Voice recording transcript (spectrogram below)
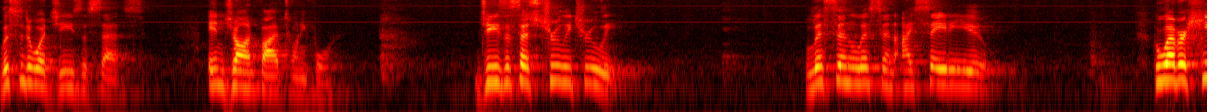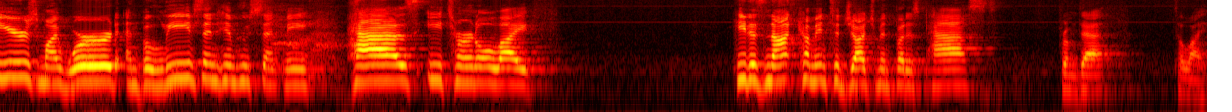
Listen to what Jesus says in John 5 24. Jesus says, Truly, truly, listen, listen, I say to you. Whoever hears my word and believes in him who sent me has eternal life. He does not come into judgment, but is passed from death to life.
